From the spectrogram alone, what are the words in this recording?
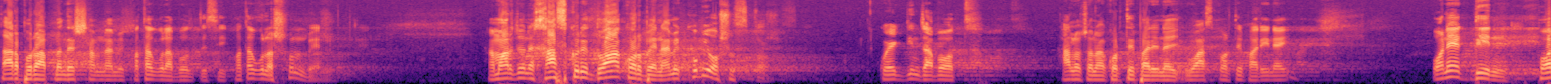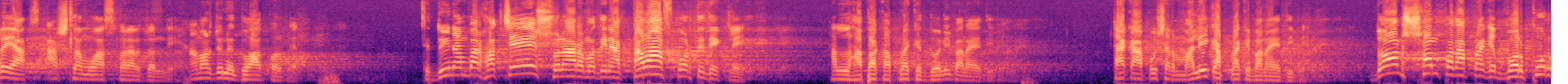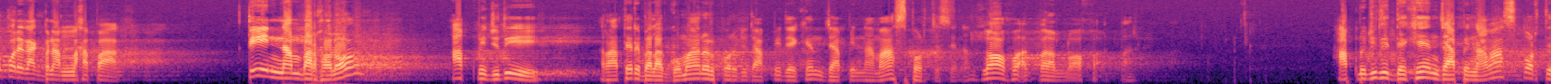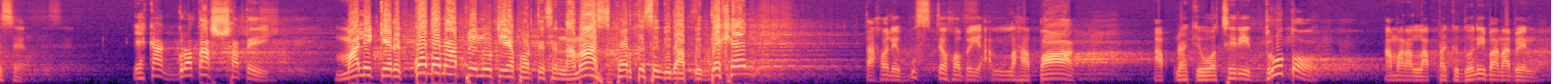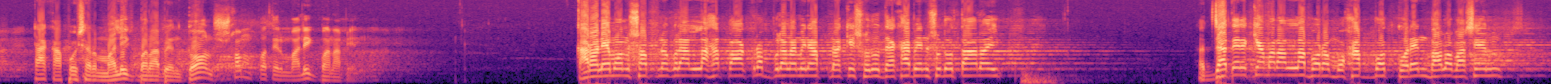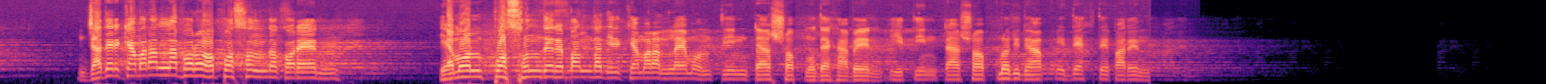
তারপর আপনাদের সামনে আমি কথাগুলা বলতেছি, কথাগুলা শুনবেন। আমার জন্য খাস করে দোয়া করবেন, আমি খুবই অসুস্থ। কয়েকদিন যাবৎ আলোচনা করতে পারি নাই, ওয়াজ করতে পারি নাই। অনেক দিন পরে আসলাম ওয়াজ করার জন্য, আমার জন্য দোয়া করবেন। দুই নাম্বার হচ্ছে সোনার মদিনা তাওয়াফ করতে দেখলে আল্লাহ পাক আপনাকে ধনী বানায় দিবে টাকা পয়সার মালিক আপনাকে বানায় দিবে ধন সম্পদ আপনাকে ভরপুর করে রাখবেন আল্লাহ পাক। তিন নাম্বার হলো, আপনি যদি রাতের বেলা ঘুমানোর পরে যদি আপনি দেখেন যে আপনি নামাজ পড়তেছেন, আল্লাহ আকবার আল্লাহ আকবার। আপনি যদি দেখেন যে আপনি নামাজ পড়তেছেন, একাগ্রতার সাথে মালিকের কদমে আপনি লুটিয়ে পড়তেছেন, নামাজ পড়তেছেন যদি আপনি দেখেন, তাহলে বুঝতে হবে আল্লাহ পাক আপনাকে অচেরি দ্রুত আমার আল্লাহ আপনাকে ধনী বানাবেন, টাকা পয়সার মালিক বানাবেন, ধন সম্পদের মালিক বানাবেন। কারণ এমন স্বপ্নগুলো আল্লাহ পাক রব্বুল আলমিন আপনাকে শুধু দেখাবেন, শুধু তা নয়। যাদেরকে আমার আল্লাহ বড় মোহাব্বত করেন, ভালোবাসেন, যাদেরকে আমার আল্লাহ বড় পছন্দ করেন এমন পছন্দের বান্দাদেরকে আমার আল্লাহ এমন তিনটা স্বপ্ন দেখাবেন। এই তিনটা স্বপ্ন যদি আপনি দেখতে পারেন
